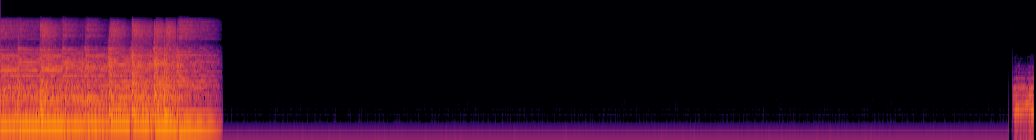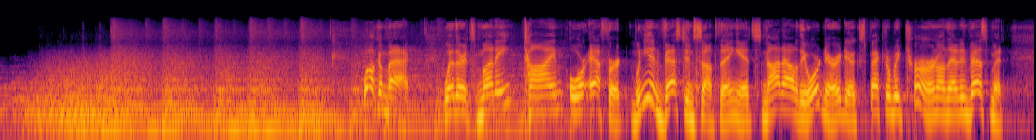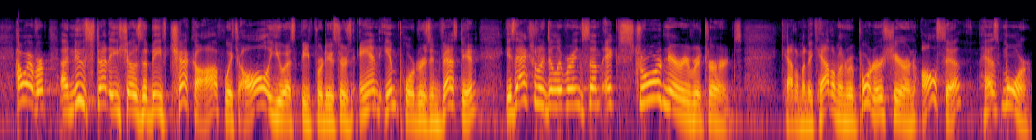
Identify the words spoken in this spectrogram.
Welcome back. Whether it's money, time, or effort, when you invest in something, it's not out of the ordinary to expect a return on that investment. However, a new study shows the beef checkoff, which all U.S. beef producers and importers invest in, is actually delivering some extraordinary returns. Cattlemen to Cattlemen reporter Sharon Alseth has more.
